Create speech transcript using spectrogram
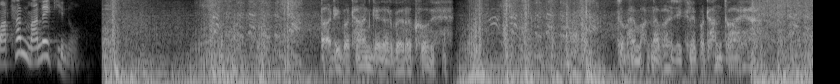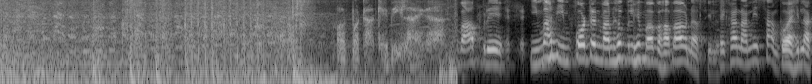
पठान माने किनो पार्टी पठान के घर पे रखोगे? तुम्हें मुन्नाबाजी के लिए पठान तो आया। और पटाखे भी लाएगा। बाप रे ইমান ইম্পর্টেন্ট মানুহ বুলি মই ভাবাও নাছিলো সেইখন আমি চাম को আহিলে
